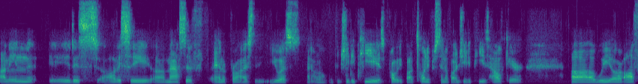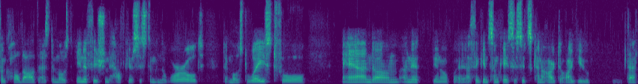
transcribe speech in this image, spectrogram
I mean, it is obviously a massive enterprise. The U.S., I don't know what the GDP is, probably about 20% of our GDP is healthcare. Uh, we are often called out as the most inefficient healthcare system in the world, the most wasteful, and um, and it you know I think in some cases it's kind of hard to argue that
